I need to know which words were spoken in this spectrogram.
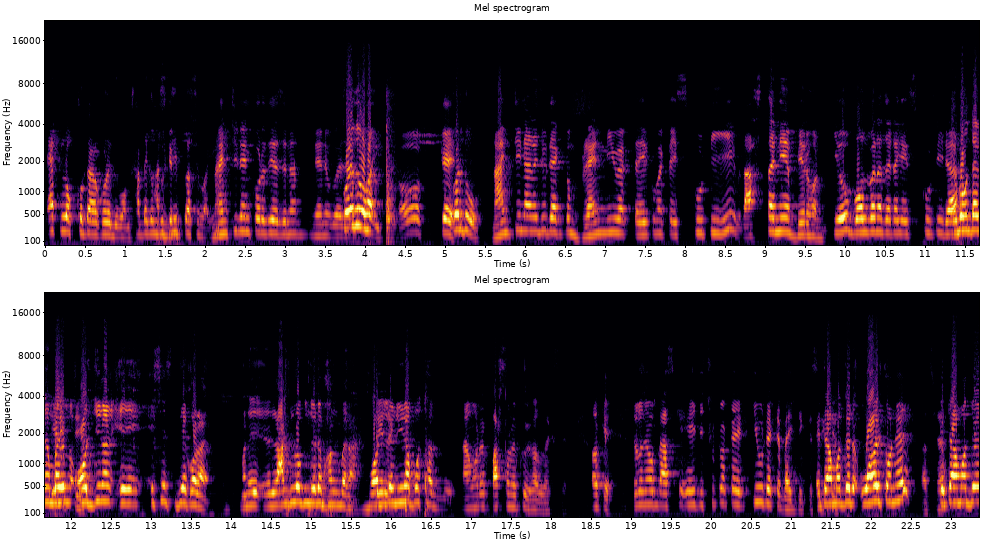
এক লক্ষ টাকা করে দেবো সাথে কিন্তু আজকে- গিফট আছে ভাই। 99 করে দিয়ে দেন নেনু করে দেবো ভাই। ওকে করে দেবো। 99 এ যদি একদম ব্র্যান্ড নিউ একটা এরকম একটা স্কুটি রাস্তায় নিয়ে বের হন কেউ বলবে না যে এটা স্কুটিটা এবং দেখেন ভাই অরিজিনাল এসএস দিয়ে করা মানে লাগল কিন্তু এটা ভাঙবে না। বডিটা। নিরাপদ থাকবে। আমার পার্সোনালি খুবই ভালো লাগছে। ওকে চলো যাব আজকে এই যে ছোট একটা কিউট একটা বাইক দেখতেছি। এটা আমাদের ওয়ালটনের আচ্ছা। এটা আমাদের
